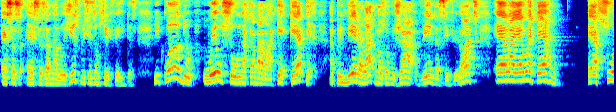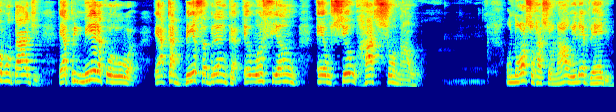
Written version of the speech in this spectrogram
essas, essas analogias precisam ser feitas. E quando o eu sou na Kabbalah, que é Keter, a primeira lá que nós vamos já ver das Sefirotes, ela é o eterno, é a sua vontade, é a primeira coroa, é a cabeça branca, é o ancião, é o seu racional. O nosso racional, ele é velho,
